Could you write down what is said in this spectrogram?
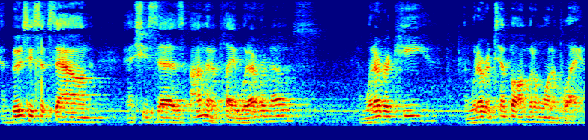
and Boosie sits down, and she says, I'm going to play whatever notes, and whatever key, and whatever tempo I'm going to want to play.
